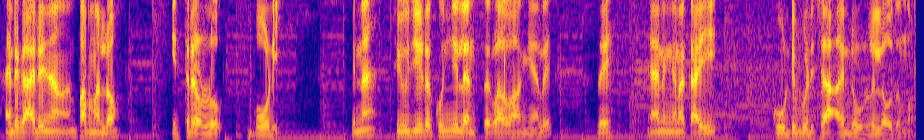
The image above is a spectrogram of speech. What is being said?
അതിന്റെ കാര്യം ഞാൻ പറഞ്ഞല്ലോ ഇത്രേ ഉള്ളൂ ബോഡി പിന്നെ ഫ്യൂജിയുടെ കുഞ്ഞ് ലെൻസുകൾ വാങ്ങിയാൽ ദേ ഞാനിങ്ങനെ കൈ കൂട്ടി പിടിച്ചാൽ അതിന്റെ ഉള്ളിൽ ഒതുങ്ങും.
